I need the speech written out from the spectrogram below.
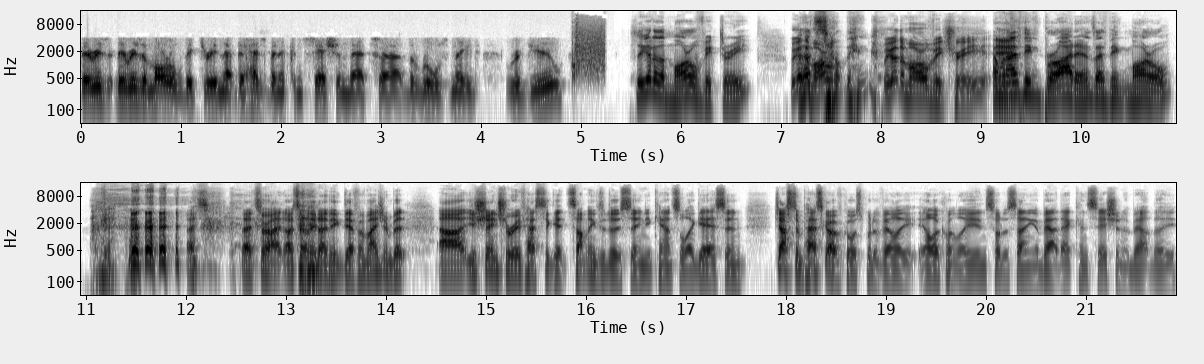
there is there is a moral victory in that there has been a concession that uh, the rules need review. So you got a moral victory. We got the moral. something. We got the moral victory. And when I think Brydens, I think moral. that's, that's right. I certainly don't think defamation, but uh, Yashin Sharif has to get something to do, senior counsel, I guess. And Justin Pascoe, of course, put it very eloquently in sort of saying about that concession, about the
